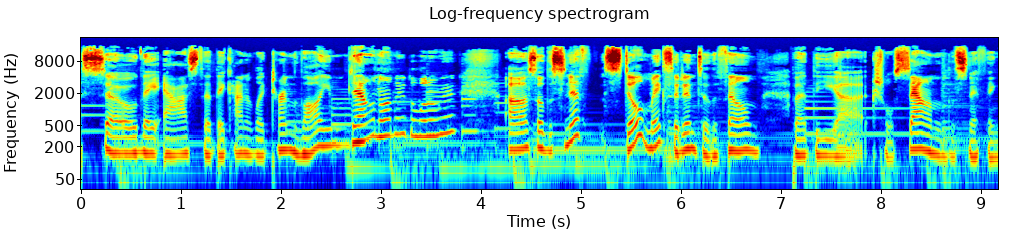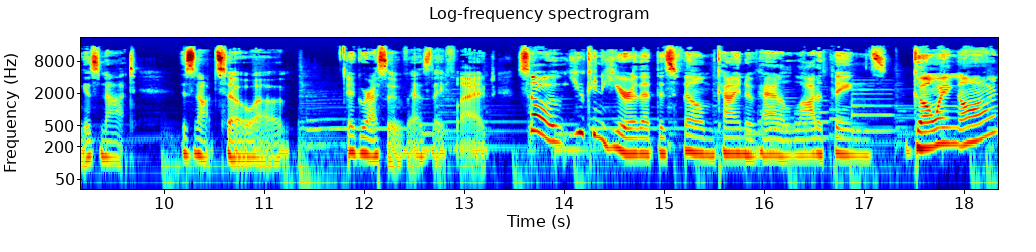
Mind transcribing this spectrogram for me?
So they asked that they kind of like turn the volume down on it a little bit. Uh, so the sniff still makes it into the film, but the uh, actual sound of the sniffing is not is not so uh, aggressive as they flagged. So you can hear that this film kind of had a lot of things going on.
